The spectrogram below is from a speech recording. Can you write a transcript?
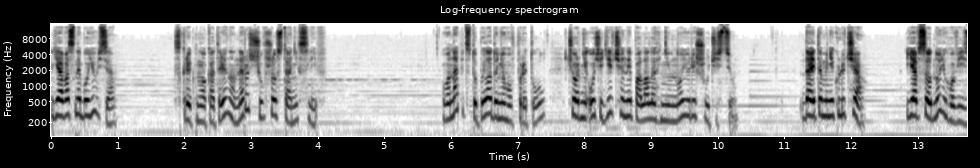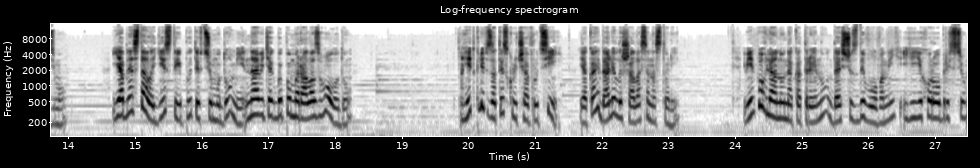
Я вас не боюся, скрикнула Катерина, не розчувши останніх слів. Вона підступила до нього впритул, чорні очі дівчини палали гнівною рішучістю. Дайте мені ключа, я все одно його візьму. Я б не стала їсти і пити в цьому домі, навіть якби помирала з голоду. Гіткліф затис ключа в руці, яка й далі лишалася на столі. Він поглянув на Катрину, дещо здивований її хоробрістю.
